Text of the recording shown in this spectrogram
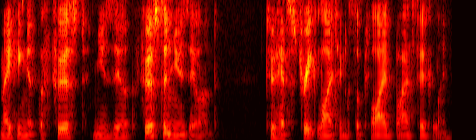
making it the first, New Zealand, first in New Zealand to have street lighting supplied by acetylene.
